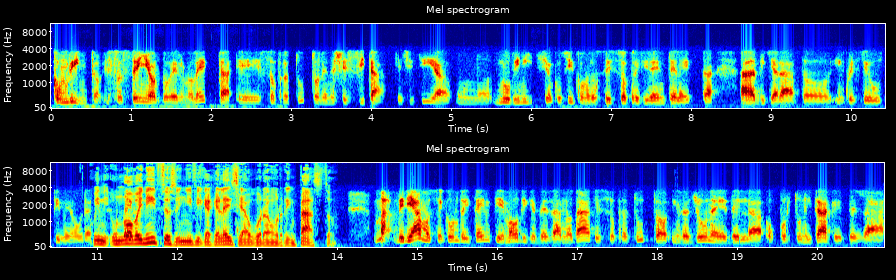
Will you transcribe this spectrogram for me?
Convinto il sostegno al governo Letta e soprattutto le necessità che ci sia un nuovo inizio, così come lo stesso Presidente Letta ha dichiarato in queste ultime ore. Quindi un nuovo inizio significa che lei si augura un rimpasto? Ma vediamo secondo i tempi e i modi che verranno dati e soprattutto in ragione dell'opportunità che verrà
